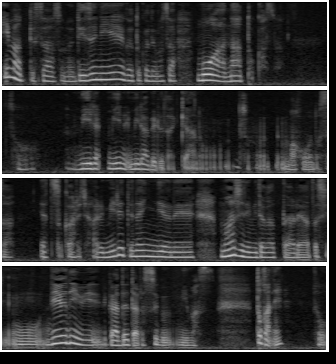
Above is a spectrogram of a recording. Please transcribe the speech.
今ってさそのディズニー映画とかでもさ「モアナ」とかさそう。ミラミミラベルだっけ？あのその魔法のさやつとかあるじゃん。あれ見れてないんだよね。マジで見たかったあれ。私もう DVD が出たらすぐ見ます。とかね。そう。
